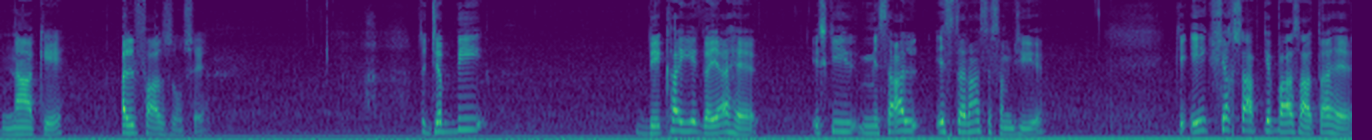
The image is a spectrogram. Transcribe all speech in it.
نہ کہ الفاظوں سے۔ تو جب بھی دیکھا یہ گیا ہے، اس کی مثال اس طرح سے سمجھیے کہ ایک شخص آپ کے پاس آتا ہے،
